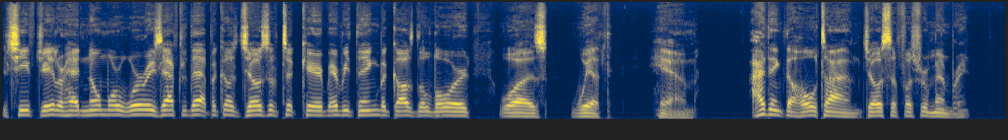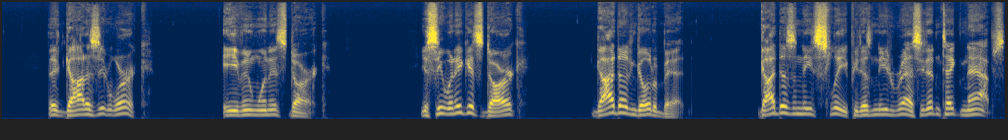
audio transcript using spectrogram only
The chief jailer had no more worries after that because Joseph took care of everything because the Lord was with him. I think the whole time Joseph was remembering that God is at work, even when it's dark. You see, when it gets dark, God doesn't go to bed. God doesn't need sleep. He doesn't need rest. He doesn't take naps.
